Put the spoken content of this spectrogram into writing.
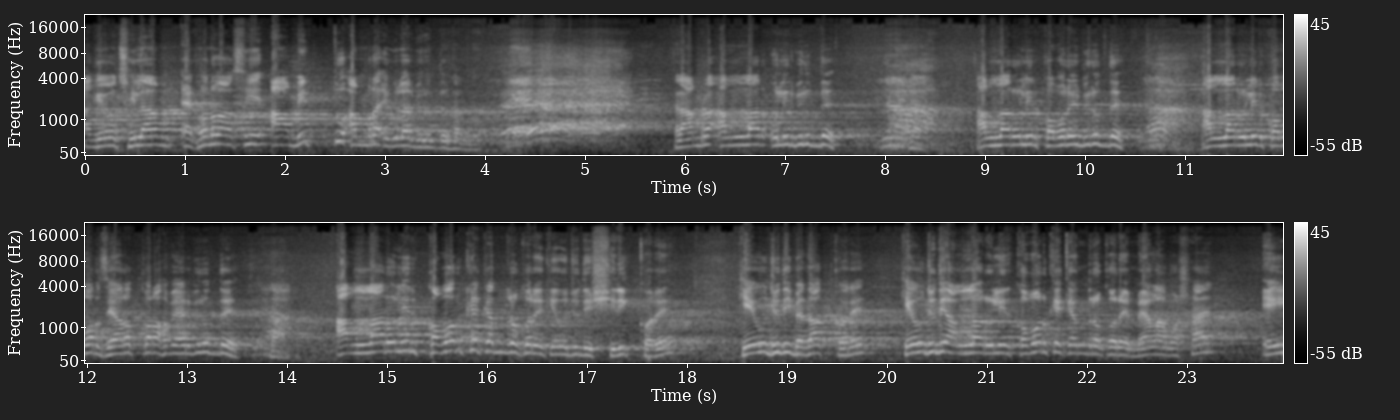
আগেও ছিলাম, এখনও আছি, আমৃত্যু আমরা এগুলার বিরুদ্ধে থাকব। তাহলে আমরা আল্লাহর অলির বিরুদ্ধে? আল্লাহর অলির কবরের বিরুদ্ধে? আল্লাহর অলির কবর জেয়ারত করা হবে এর বিরুদ্ধে? আল্লাহর অলির কবরকে কেন্দ্র করে কেউ যদি শিরিক করে, কেউ যদি বেদাত করে কেউ যদি আল্লাহর অলির কবরকে কেন্দ্র করে মেলা বসায়, এই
